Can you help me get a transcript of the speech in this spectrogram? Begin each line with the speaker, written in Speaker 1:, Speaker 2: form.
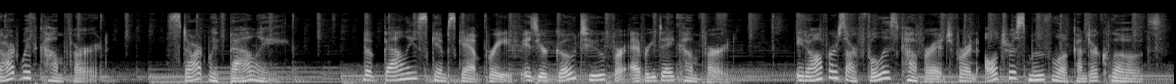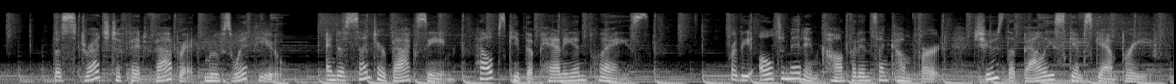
Speaker 1: Start with comfort. Start with Bali. The Bali Skimp Skamp Brief is your go-to for everyday comfort. It offers our fullest coverage for an ultra-smooth look under clothes. The stretch-to-fit fabric moves with you, and a center back seam helps keep the panty in place. For the ultimate in confidence and comfort, choose the Bali Skimp Skamp Brief.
